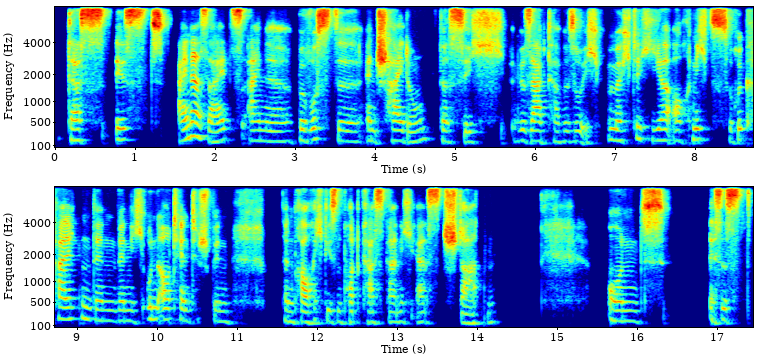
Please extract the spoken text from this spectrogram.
das ist einerseits eine bewusste Entscheidung, dass ich gesagt habe, so ich möchte hier auch nichts zurückhalten, denn wenn ich unauthentisch bin, dann brauche ich diesen Podcast gar nicht erst starten. Und es ist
